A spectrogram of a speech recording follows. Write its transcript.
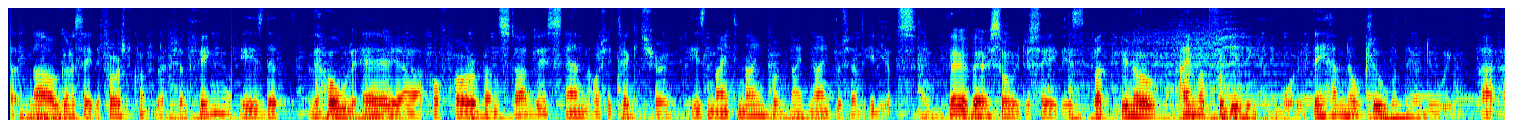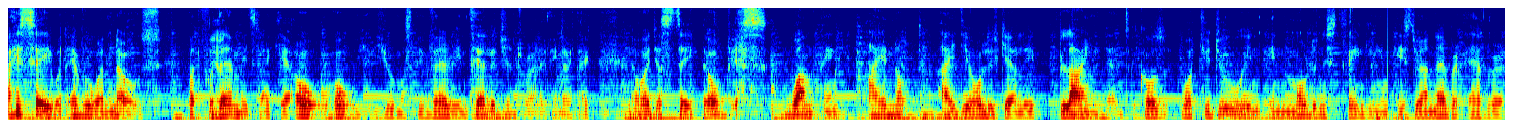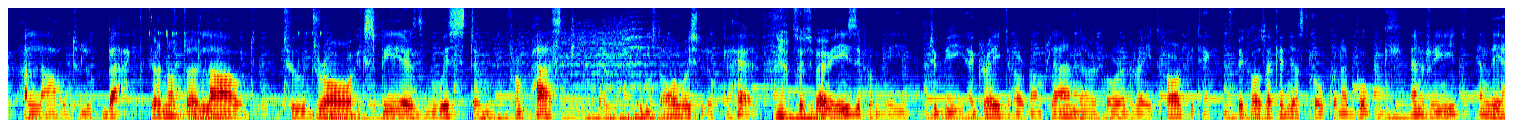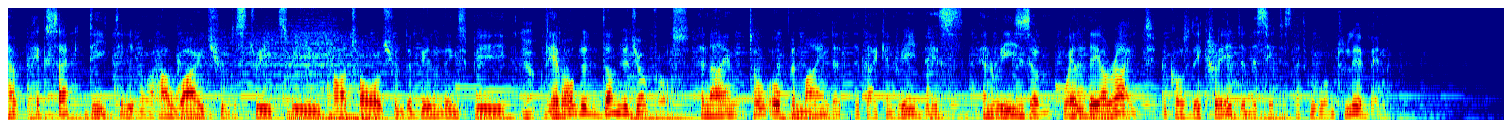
Uh, now I'm going to say the first controversial thing is that the whole area of urban studies and architecture is 99.99% idiots. I'm very, very sorry to say this, but you know, I'm not forgiving anymore. They have no clue what they are doing. I, I say what everyone knows, but for Yeah. them it's like, uh, oh, oh, you- you must be very intelligent or anything like that. No, I just state the obvious. One thing, I am not ideologically blinded because what you do in, in modernist thinking is you are never ever allowed to look back. You are not allowed to draw experience and wisdom from past people. You must always look ahead. Yeah. So it's very easy for me to be a great urban planner or a great architect It's because I can just open a book and read and they have exact detail, you know, how wide should the streets be, how tall should the buildings be. Yeah. They have already done the job for us. And I'm so open-minded that I can read this and reason, well, they are right because they created the cities that we want to live in.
